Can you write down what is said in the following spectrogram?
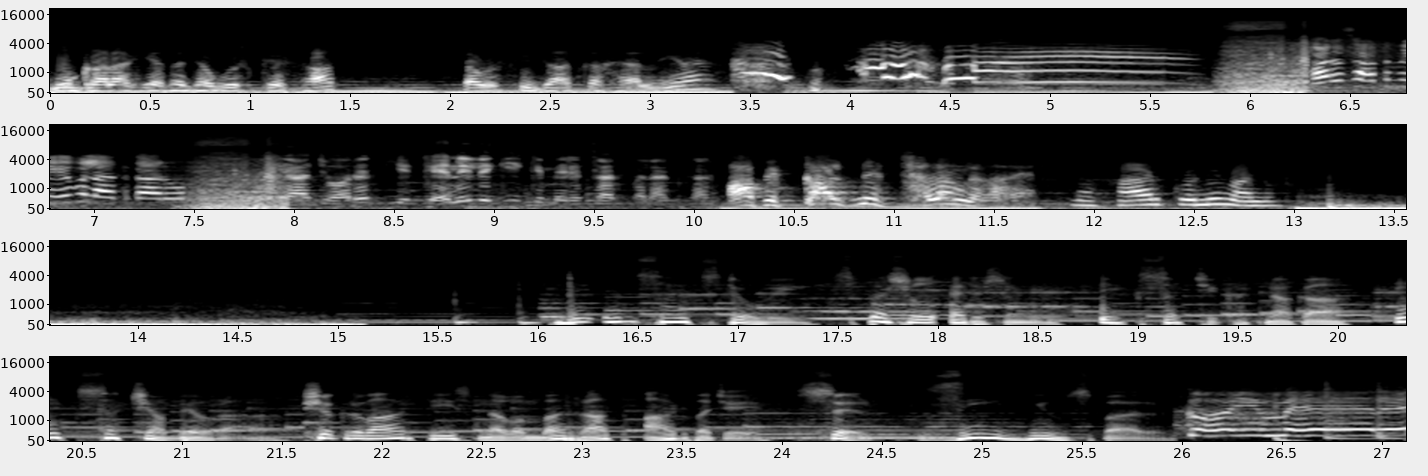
मुँह काला किया था जब उसके साथ तब उसकी जात का ख्याल नहीं आया। हमारे साथ में ये बलात्कार हो। कि आज औरत ये कहने लगी कि मेरे साथ बलात्कार। आप एक काल्पनिक छलांग लगा रहे हैं। मैं हार को नहीं मानू the inside story special edition एक सच्ची घटना का एक सच्चा ब्यौरा। शुक्रवार 30 नवंबर रात 8 बजे सिर्फ़ जी न्यूज़ पर। कोई मेरे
